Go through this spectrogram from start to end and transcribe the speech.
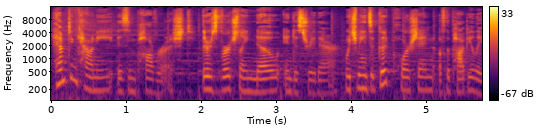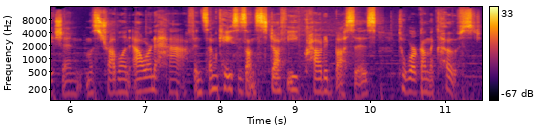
Hampton County is impoverished. There's virtually no industry there, which means a good portion of the population must travel an hour and a half, in some cases on stuffy, crowded buses, to work on the coast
